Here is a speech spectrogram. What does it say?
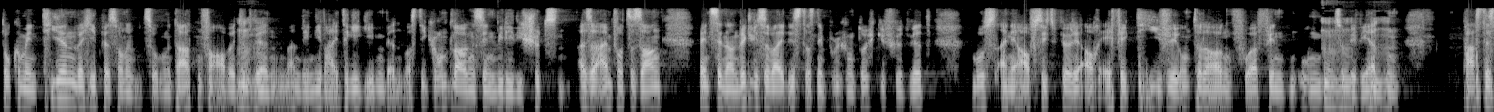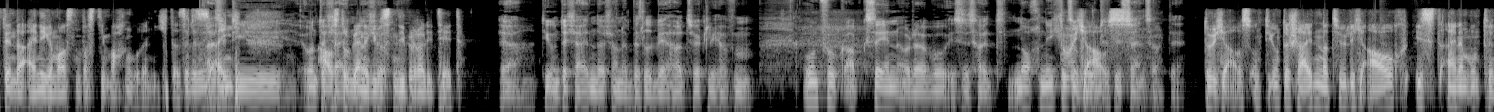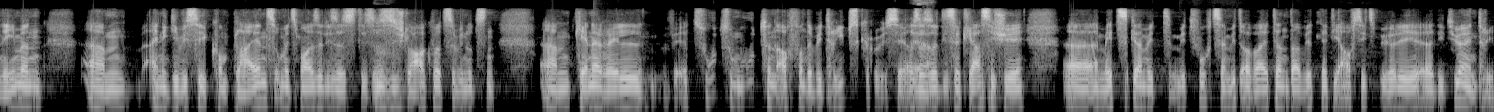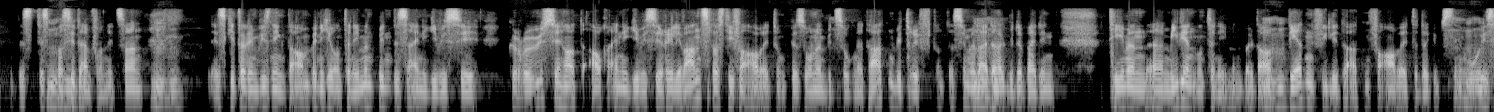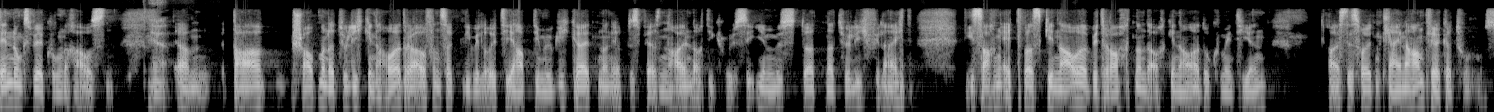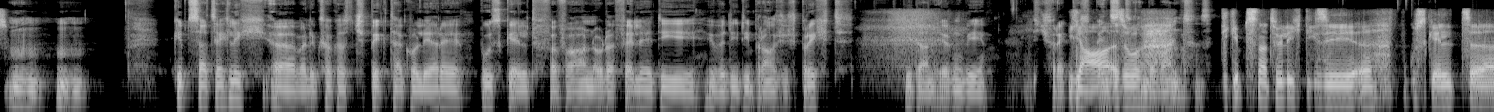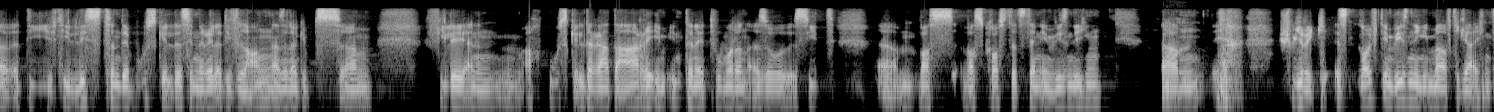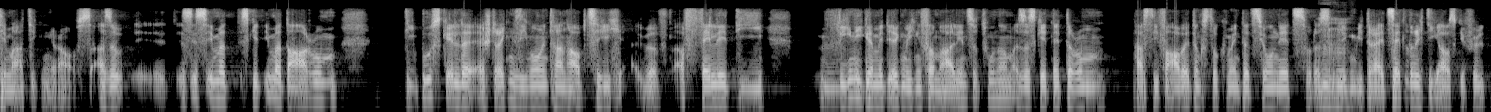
dokumentieren, welche personenbezogenen Daten verarbeitet mhm. werden, an denen die weitergegeben werden, was die Grundlagen sind, wie die die schützen. Also einfach zu sagen, wenn es denn dann wirklich soweit ist, dass eine Prüfung durchgeführt wird, muss eine Aufsichtsbehörde auch effektive Unterlagen vorfinden, um mhm. zu bewerten, mhm. passt es denn da einigermaßen, was die machen oder nicht. Also das ist also eigentlich Ausdruck einer gewissen Liberalität. Ja, die unterscheiden da schon ein bisschen, wer hat wirklich auf dem Unfug abgesehen oder wo ist es halt noch nicht Durchaus. so gut, wie es sein sollte. Durchaus. Und die unterscheiden natürlich auch, ist einem Unternehmen ähm, eine gewisse Compliance, um jetzt mal so dieses, dieses mhm. Schlagwort zu benutzen, ähm, generell zuzumuten, auch von der Betriebsgröße. Also ja. so dieser klassische äh, Metzger mit, mit 15 Mitarbeitern, da wird nicht die Aufsichtsbehörde äh, die Tür eintreten. Das, das mhm. passiert einfach nicht, sondern mhm es geht halt im Wesentlichen darum, wenn ich ein Unternehmen bin, das eine gewisse Größe hat, auch eine gewisse Relevanz, was die Verarbeitung personenbezogener Daten betrifft. Und da sind wir mhm. leider halt wieder bei den Themen äh, Medienunternehmen, weil da mhm. werden viele Daten verarbeitet, da gibt es eine mhm. hohe Sendungswirkung nach außen. Ja. Ähm, da schaut man natürlich genauer drauf und sagt, liebe Leute, ihr habt die Möglichkeiten und ihr habt das Personal und auch die Größe, ihr müsst dort natürlich vielleicht die Sachen etwas genauer betrachten und auch genauer dokumentieren, als das heute ein kleiner Handwerker tun muss. Gibt es tatsächlich, äh, weil du gesagt hast, spektakuläre Bußgeldverfahren oder Fälle, die, über die die Branche spricht, die dann irgendwie schrecklich Ja, also die gibt es natürlich, diese äh, Bußgeld, äh, die, die Listen der Bußgelder sind relativ lang. Also da gibt es ähm, viele ähm, auch Bußgeldradare im Internet, wo man dann also sieht, ähm, was, was kostet es denn im Wesentlichen. Ähm, ja, schwierig. Es läuft im Wesentlichen immer auf die gleichen Thematiken raus. Also es ist immer, es geht immer darum, die Bußgelder erstrecken sich momentan hauptsächlich über, auf Fälle, die weniger mit irgendwelchen Formalien zu tun haben. Also es geht nicht darum, passt die Verarbeitungsdokumentation jetzt oder sind mhm. irgendwie drei Zettel richtig ausgefüllt,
